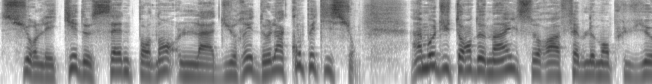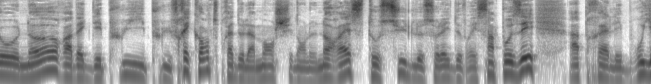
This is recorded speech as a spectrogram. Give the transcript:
sur les quais de Seine pendant la durée de la compétition. Un mot du temps demain, il sera faiblement pluvieux au nord avec des pluies plus fréquentes près de la Manche et dans le nord-est. Au sud, le soleil devrait s'imposer après les brouillards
